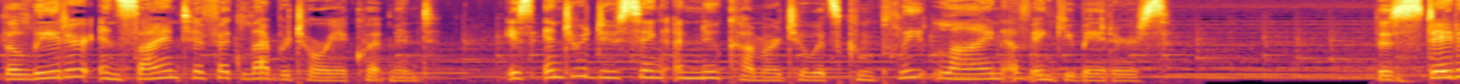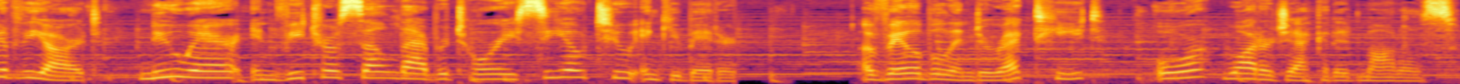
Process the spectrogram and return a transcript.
the leader in scientific laboratory equipment, is introducing a newcomer to its complete line of incubators. The state-of-the-art Nuaire In Vitro Cell Laboratory CO2 Incubator, available in direct heat or water-jacketed models.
